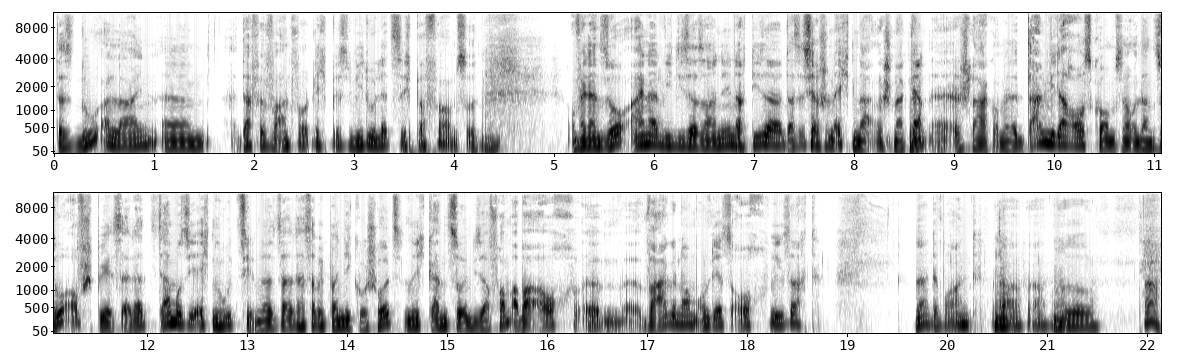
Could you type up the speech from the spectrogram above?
dass du allein ähm, dafür verantwortlich bist, wie du letztlich performst. Und, und wenn dann so einer wie dieser Sané nach dieser, das ist ja schon echt ein Nackenschnack, Ja. dann, äh, Schlag. Und wenn du dann wieder rauskommst ja, und dann so aufspielst, ja, das, da muss ich echt einen Hut ziehen. Und das, das habe ich bei Nico Schulz nicht ganz so in dieser Form, aber auch ähm, wahrgenommen und jetzt auch, wie gesagt, ne, der Brand. Ja. Ja, also, ja.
